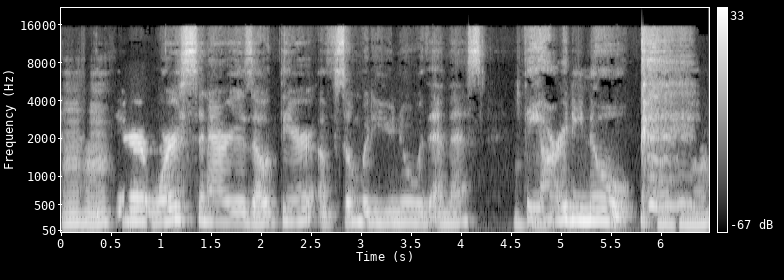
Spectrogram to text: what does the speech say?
Mm-hmm. There are worse scenarios out there of somebody you know with MS. Mm-hmm. They already know. Mm-hmm.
